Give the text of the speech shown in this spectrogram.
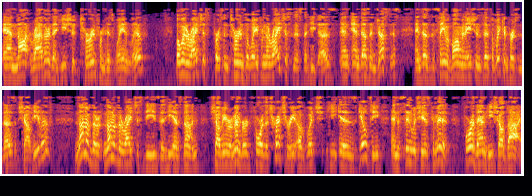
and not rather that he should turn from his way and live. But when a righteous person turns away from the righteousness that he does, and, and does injustice, and does the same abominations that the wicked person does, shall he live? None of the none of the righteous deeds that he has done shall be remembered for the treachery of which he is guilty and the sin which he has committed. For them he shall die.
